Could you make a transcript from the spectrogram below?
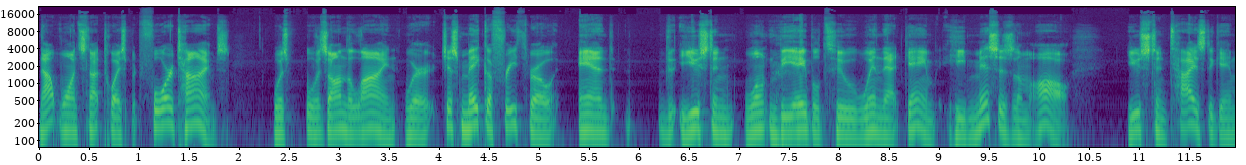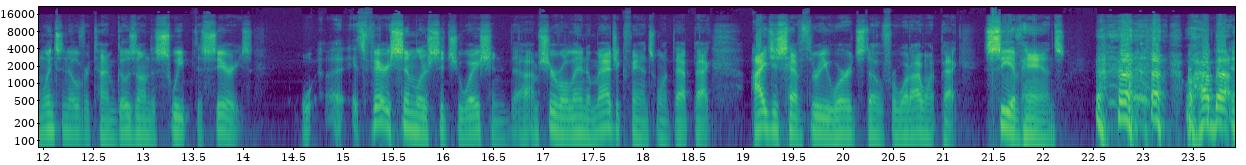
not once, not twice, but four times, was was on the line where just make a free throw and Houston won't be able to win that game. He misses them all. Houston ties the game, wins in overtime, goes on to sweep the series. Uh, It's very similar situation. Uh, I'm sure Orlando Magic fans want that back. I just have three words though for what I want back: sea of hands. Well, how about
